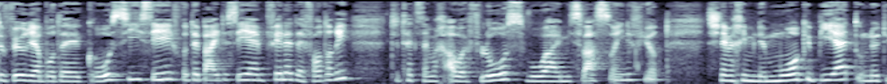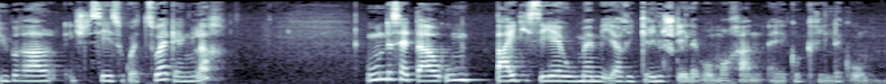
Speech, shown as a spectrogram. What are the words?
Dafür würde ich aber den grossen See von den beiden Seen empfehlen, den vorderen. Dort hat es nämlich auch ein Floß, wo einem ins Wasser hineinführt. Es ist nämlich in einem Moorgebiet und nicht überall ist der See so gut zugänglich. Und es hat auch um beide Seen herum mehrere Grillstellen, wo man kann, äh, grillen kann.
